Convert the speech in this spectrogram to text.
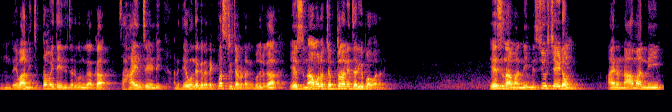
దేవా నీ చిత్తం అయితే ఇది జరుగునుగాక సహాయం చేయండి అని దేవుని దగ్గర రిక్వెస్ట్ చెప్పడానికి బదులుగా యేసు నామంలో చెప్తున్నాను జరిగిపోవాలని. యేసు నామాన్ని మిస్యూజ్ చేయడం ఆయన నామాన్ని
